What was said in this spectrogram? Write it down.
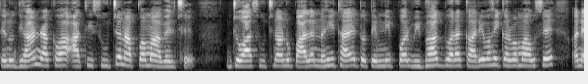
તેનું ધ્યાન રાખવા આથી સૂચન આપવામાં આવેલ છે. જો આ સૂચનાનું પાલન નહીં થાય તો તેમની પર વિભાગ દ્વારા કાર્યવાહી કરવામાં આવશે અને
